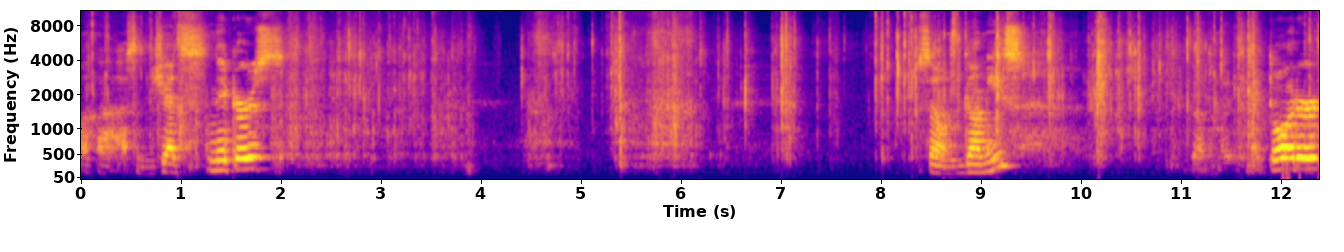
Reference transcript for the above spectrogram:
Uh, some Jet Snickers. Some gummies. My, my daughter.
